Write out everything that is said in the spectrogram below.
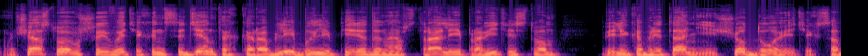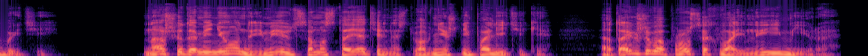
Участвовавшие в этих инцидентах корабли были переданы Австралии правительством Великобритании еще до этих событий. Наши доминионы имеют самостоятельность во внешней политике, а также в вопросах войны и мира.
